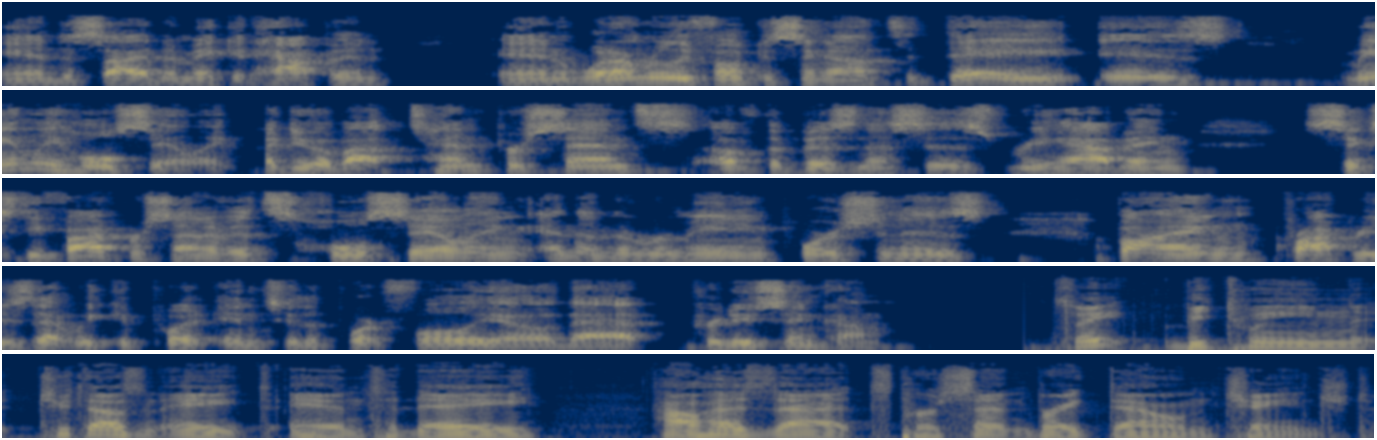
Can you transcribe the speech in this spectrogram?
and decided to make it happen. And what I'm really focusing on today is mainly wholesaling. I do about 10% of the business is rehabbing, 65% of it's wholesaling, and then the remaining portion is buying properties that we could put into the portfolio that produce income. Sweet. Between 2008 and today, how has that percent breakdown changed?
